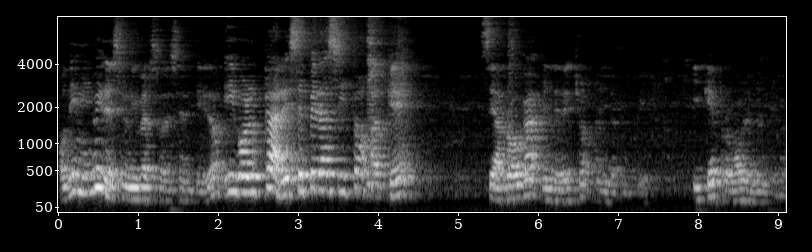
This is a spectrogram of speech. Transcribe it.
o disminuir ese universo de sentido y volcar ese pedacito al que se arroga el derecho a interrumpir y que probablemente no.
